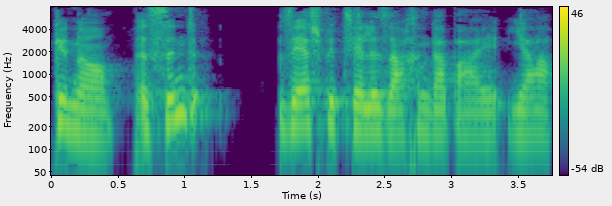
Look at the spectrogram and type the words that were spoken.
Genau. Es sind sehr spezielle Sachen dabei, ja.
